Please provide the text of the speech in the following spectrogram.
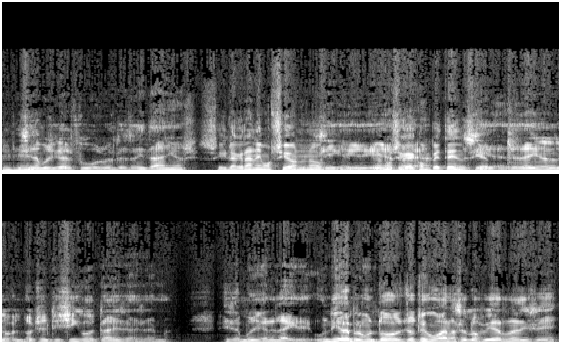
hice la música del fútbol durante 30 años. Sí, la gran emoción, ¿no? la música de competencia. Sí, desde el año 85 está esa, música en el aire. Un día me preguntó, yo tengo ganas de hacer los viernes, dice,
